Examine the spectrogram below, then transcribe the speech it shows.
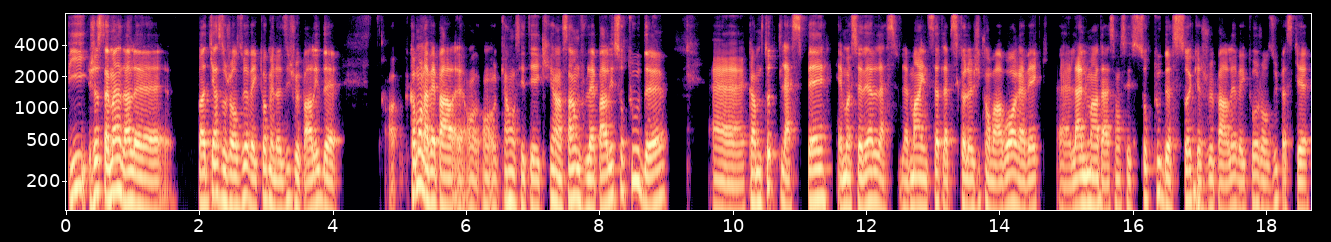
Puis justement, dans le podcast d'aujourd'hui avec toi, Mélodie, je veux parler de. Comme on avait parlé, quand on s'était écrit ensemble, je voulais parler surtout de euh, comme tout l'aspect émotionnel, le mindset, la psychologie qu'on va avoir avec euh, l'alimentation. C'est surtout de ça que je veux parler avec toi aujourd'hui parce que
